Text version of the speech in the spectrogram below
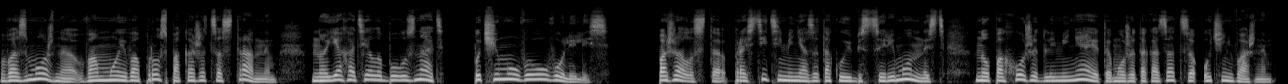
Возможно, вам мой вопрос покажется странным, но я хотела бы узнать, почему вы уволились. Пожалуйста, простите меня за такую бесцеремонность, но, похоже, для меня это может оказаться очень важным.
